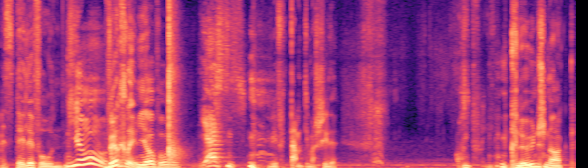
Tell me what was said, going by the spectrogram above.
Das Telefon. Ja! Wirklich? Ja, voll. Yes! Wie verdammte Maschine. Ein Klönschnack.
